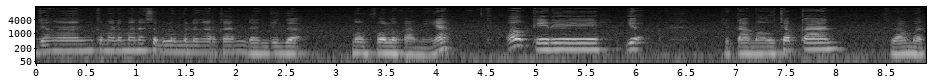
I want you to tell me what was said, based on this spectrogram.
jangan ke mana-mana sebelum mendengarkan dan juga memfollow kami ya. Oke deh, yuk kita mau ucapkan selamat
